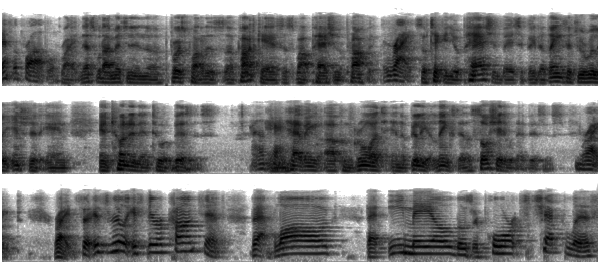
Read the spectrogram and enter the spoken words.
that's a problem. Right. And that's what I mentioned in the first part of this uh, podcast. It's about passion to profit. Right. So taking your passion, basically, the things that you're really interested in, and turning it into a business. Okay. And having uh, congruent and affiliate links that are associated with that business. Right. Right. So it's really it's their content, that blog, that email, those reports, checklists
